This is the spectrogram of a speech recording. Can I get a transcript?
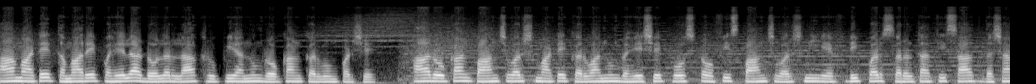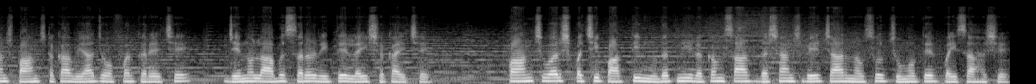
આ માટે તમારે પહેલા ડોલર લાખ રૂપિયાનું રોકાણ કરવું પડશે. આ રોકાણ પાંચ વર્ષ માટે કરવાનું રહેશે. પોસ્ટ ઓફિસ પાંચ વર્ષની એફડી પર સરળતાથી સાત દશાંશ પાંચ ટકા વ્યાજ ઓફર કરે છે, જેનો લાભ સરળ રીતે લઈ શકાય છે. પાંચ વર્ષ પછી પાકતી મુદતની રકમ સાત દશાંશ બે ચાર નવસો ચુમ્મોતેર પૈસા હશે.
